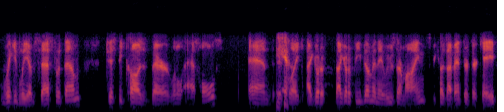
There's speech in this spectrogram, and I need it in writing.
wickedly obsessed with them, just because they're little assholes. And it's Yeah. like I go to I go to feed them and they lose their minds because I've entered their cage.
